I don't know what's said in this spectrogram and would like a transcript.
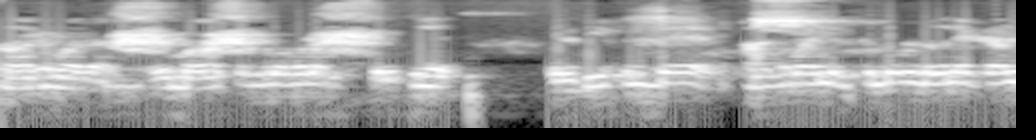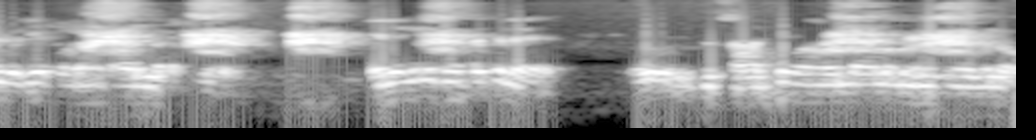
ഭാഗമാകാൻ ഒരു മാസങ്ങളോളം എനിക്ക് എൽ ഡി എഫിന്റെ ഭാഗമായി നിൽക്കുമ്പോൾ ഉള്ളതിനേക്കാൾ വലിയ പോരാട്ടമാണ് നടക്കുന്നത്. ഏതെങ്കിലും ഘട്ടത്തിൽ ഇത് സാധ്യമാവില്ല എന്നുള്ള തോന്നലോ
